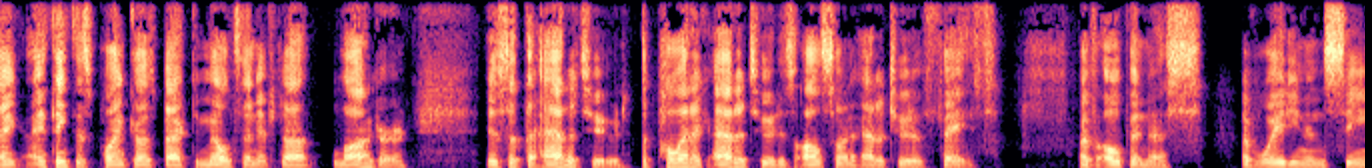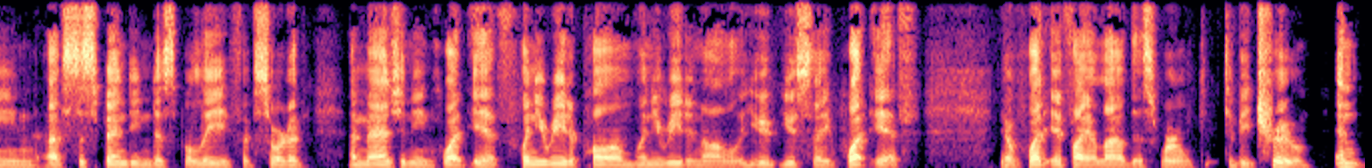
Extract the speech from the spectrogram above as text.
I, I think this point goes back to Milton, if not longer is that the attitude, the poetic attitude, is also an attitude of faith, of openness, of waiting and seeing, of suspending disbelief, of sort of imagining what if. When you read a poem, when you read a novel, you, you say, what if? You know, what if I allowed this world to be true? And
